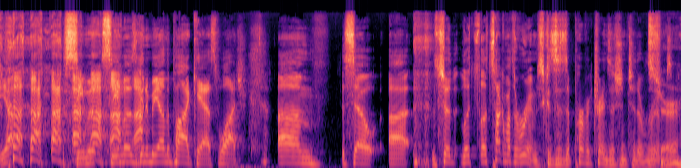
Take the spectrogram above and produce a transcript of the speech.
Yep. Simo, Simo's going to be on the podcast. Watch. Um, so, uh, so let's let's talk about the rooms because this is a perfect transition to the rooms. Sure.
